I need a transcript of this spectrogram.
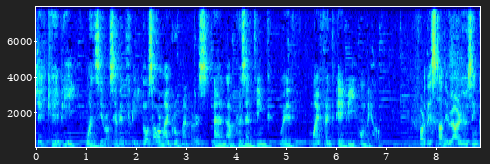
GKP1073. Those are my group members and I'm presenting with my friend AB on behalf. For this study we are using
